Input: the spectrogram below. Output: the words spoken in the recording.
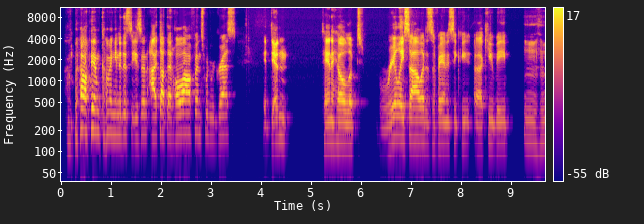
about him coming into the season i thought that whole offense would regress it didn't Tannehill looked really solid as a fantasy Q, uh, qb Mm-hmm.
